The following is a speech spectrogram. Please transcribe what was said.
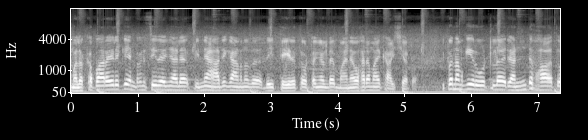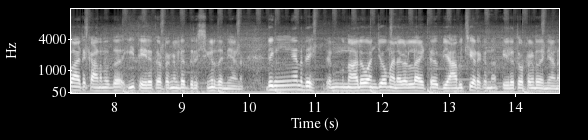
മലക്കപ്പാറയിലേക്ക് എൻട്രൻസ് ചെയ്ത് കഴിഞ്ഞാൽ പിന്നെ ആദ്യം കാണുന്നത് ഈ തേയിലത്തോട്ടങ്ങളുടെ മനോഹരമായ കാഴ്ച കേട്ടോ ഇപ്പം നമുക്ക് ഈ റൂട്ടിൽ രണ്ട് ഭാഗത്തുമായിട്ട് കാണുന്നത് ഈ തേയിലത്തോട്ടങ്ങളുടെ ദൃശ്യങ്ങൾ തന്നെയാണ്. ഇതിങ്ങനെ ദേ നാലോ അഞ്ചോ മലകളിലായിട്ട് വ്യാപിച്ച് കിടക്കുന്ന തേയിലത്തോട്ടങ്ങൾ തന്നെയാണ്.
